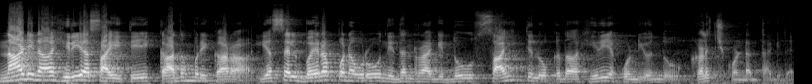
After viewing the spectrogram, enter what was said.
ನಾಡಿನ ಹಿರಿಯ ಸಾಹಿತಿ ಕಾದಂಬರಿಕಾರ ಎಸ್ ಎಲ್ ಭೈರಪ್ಪನವರು ನಿಧನರಾಗಿದ್ದು ಸಾಹಿತ್ಯ ಲೋಕದ ಹಿರಿಯ ಕೊಂಡಿಯೊಂದು ಕಳಚಿಕೊಂಡಂತಾಗಿದೆ.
